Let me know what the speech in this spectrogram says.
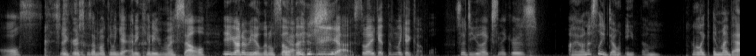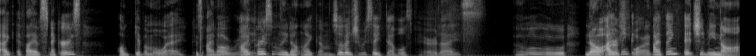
all Snickers because I'm not gonna get any candy for myself. You gotta be a little selfish. yeah, so I get them like a couple. So do you like Snickers? I honestly don't eat them. Like in my bag, if I have Snickers, I'll give them away because I don't. Oh, really? I personally don't like them. So then should we say Devil's Paradise? Oh no, I think one. I think it should be nah,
